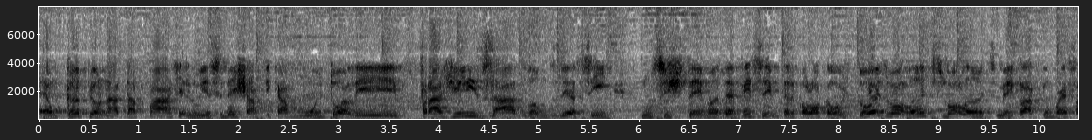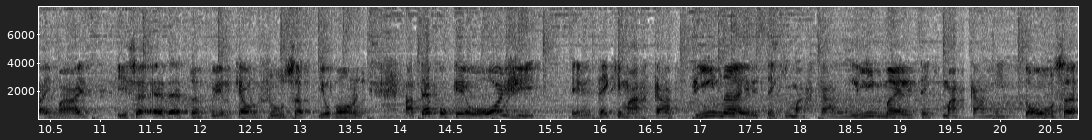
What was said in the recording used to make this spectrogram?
é um campeonato à parte, ele não ia se deixar ficar muito ali fragilizado, vamos dizer assim, no sistema defensivo. Então ele coloca hoje dois volantes, volantes mesmo. Claro que um vai sair mais, isso é, é, é tranquilo, que é o Jussa e o Ronald. Até porque hoje ele tem que marcar Vina, ele tem que marcar Lima, ele tem que marcar Mendonça,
